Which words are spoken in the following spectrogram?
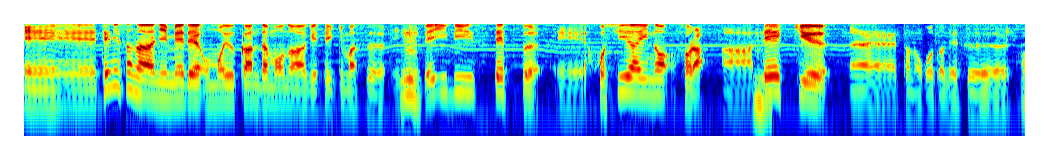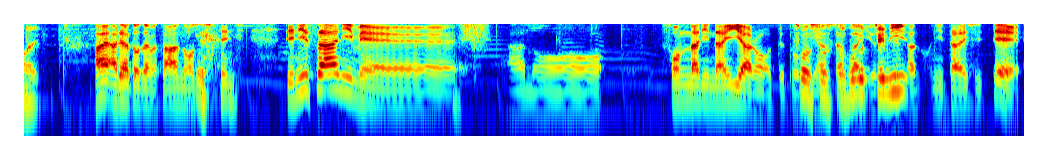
えー、テニスのアニメで思い浮かんだものを挙げていきます。えーうんベイビーステップ、えー星合いの空、あーうん定休、えーとのことです。はい。はい、ありがとうございます。あの、テニスアニメ、あのーそんなにないやろって富そうそうそう谷さんが言ってたのに対して、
